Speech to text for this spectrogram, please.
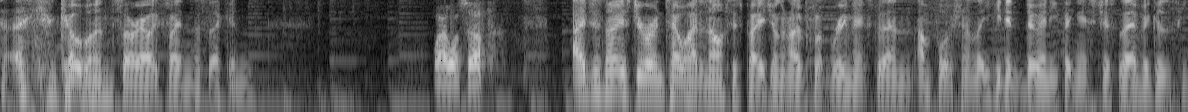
Go on. Sorry, I'll explain in a second. Why? What's up? I just noticed Jeroen Tel had an artist page on an Overclock remix, but then unfortunately he didn't do anything. It's just there because he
